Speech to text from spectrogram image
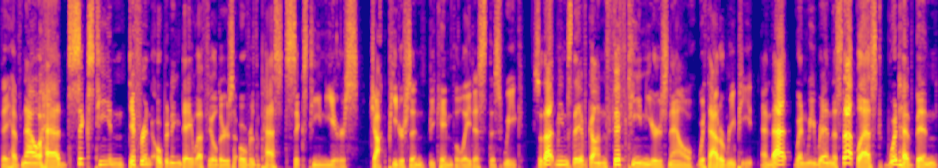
They have now had 16 different opening day left fielders over the past 16 years. Joc Pederson became the latest this week. So that means they have gone 15 years now without a repeat. And that, when we ran the Stat Blast, would have been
